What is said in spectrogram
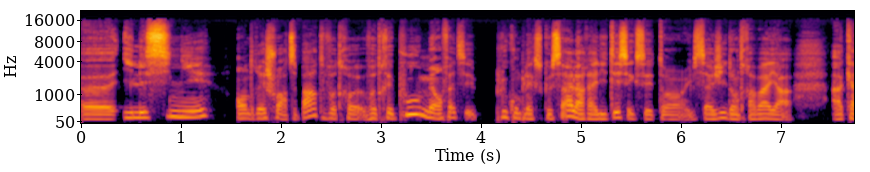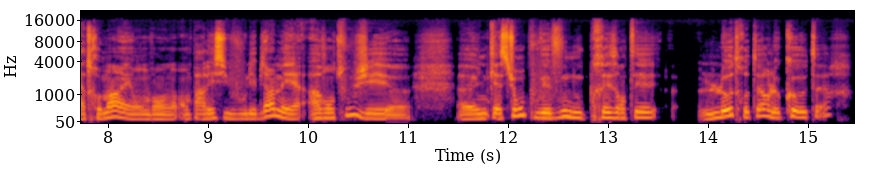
Euh, il est signé André Schwarzbart, votre, votre époux, mais en fait, c'est plus complexe que ça. La réalité, c'est que c'est il s'agit d'un travail à, à, quatre mains et on va en, parler si vous voulez bien. Mais avant tout, j'ai euh, une question. Pouvez-vous nous présenter l'autre auteur, le co-auteur,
